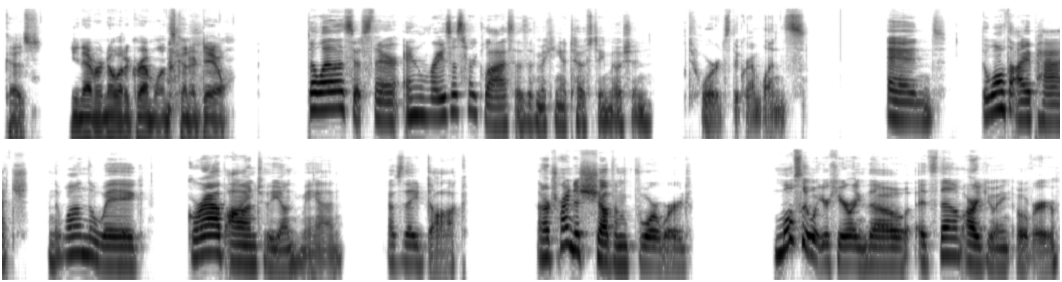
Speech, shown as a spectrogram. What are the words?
because you never know what a gremlin's gonna do. Delilah sits there and raises her glass as if making a toasting motion towards the gremlins. And the one with the eye patch and the one in the wig grab onto the young man as they dock and are trying to shove him forward. Mostly what you're hearing, though, is them arguing over.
